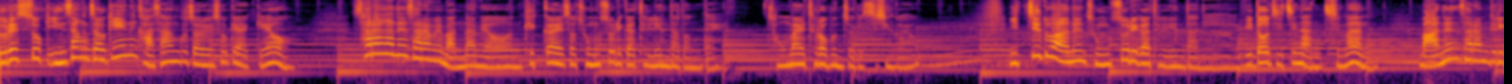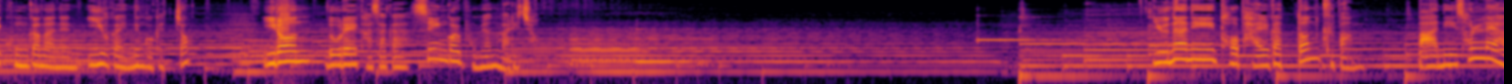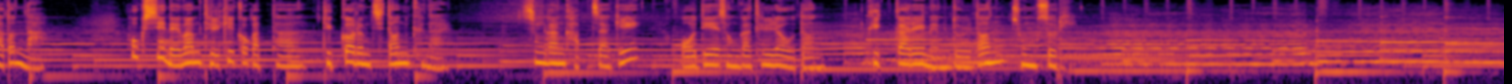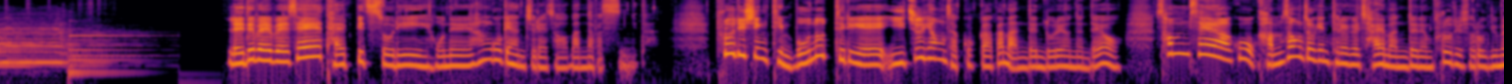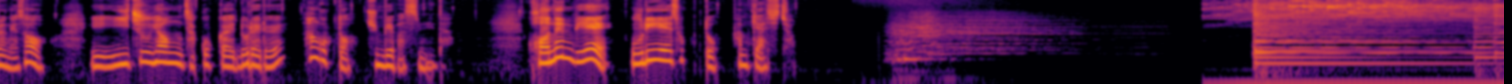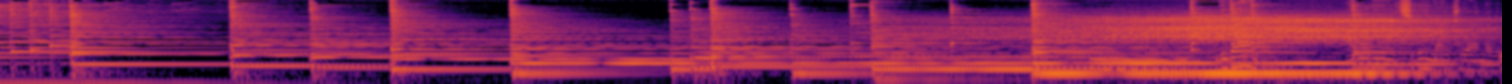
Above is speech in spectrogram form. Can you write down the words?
노래 속 인상적인 가사 한 구절을 소개할게요. 사랑하는 사람을 만나면 귓가에서 종소리가 들린다던데 정말 들어본 적 있으신가요? 잊지도 않은 종소리가 들린다니 믿어지진 않지만 많은 사람들이 공감하는 이유가 있는 거겠죠? 이런 노래 가사가 쓰인 걸 보면 말이죠. 유난히 더 밝았던 그 밤, 많이 설레하던 나. 혹시 내 맘 들킬 것 같아 뒷걸음치던 그날. 순간 갑자기 어디에선가 들려오던 귓가를 맴돌던 종소리. 레드벨벳의 달빛 소리 오늘 한국의 한 줄에서 만나봤습니다. 프로듀싱 팀 모노트리의 이주형 작곡가가 만든 노래였는데요. 섬세하고 감성적인 트랙을 잘 만드는 프로듀서로 유명해서 이 이주형 작곡가의 노래를 한 곡 더 준비해 봤습니다. 권은비의 우리의 속도 함께 하시죠.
